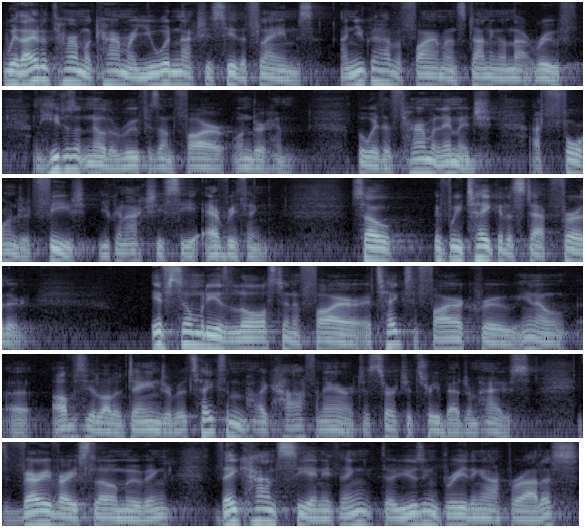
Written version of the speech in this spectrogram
without a thermal camera, you wouldn't actually see the flames. And you could have a fireman standing on that roof and he doesn't know the roof is on fire under him. But with a thermal image at 400 feet, you can actually see everything. So if we take it a step further, if somebody is lost in a fire, it takes a fire crew, you know, uh, obviously a lot of danger, but it takes them like half an hour to search a three bedroom house. It's very, very slow moving. They can't see anything. They're using breathing apparatus.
